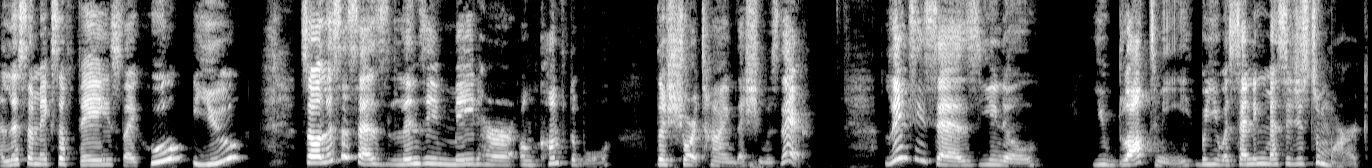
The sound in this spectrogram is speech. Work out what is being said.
Alyssa makes a face like, "Who you?" So Alyssa says Lindsay made her uncomfortable the short time that she was there. Lindsay says, you know, you blocked me, but you were sending messages to Mark.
